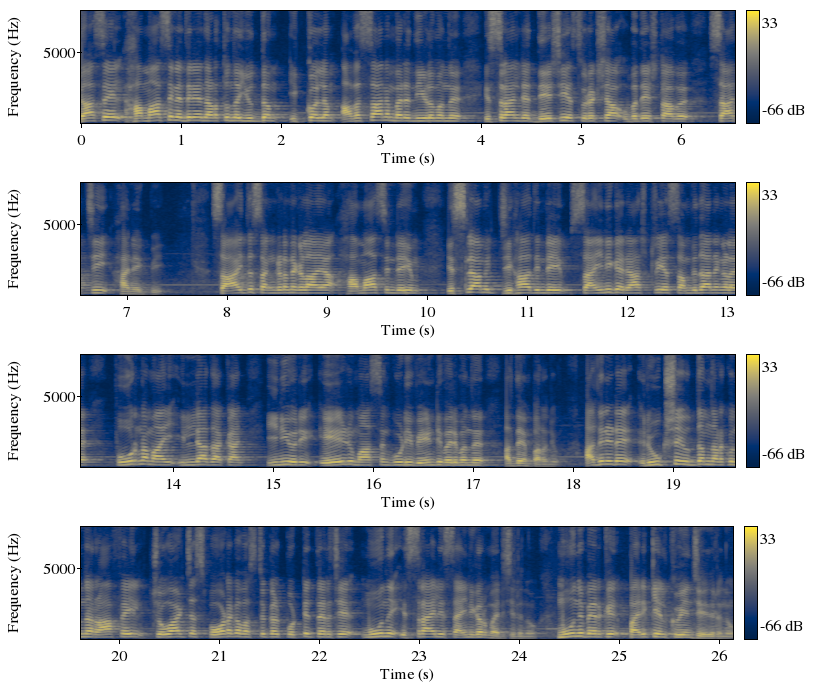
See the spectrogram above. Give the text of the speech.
ഗാസയിൽ ഹമാസിനെതിരെ നടത്തുന്ന യുദ്ധം ഇക്കൊല്ലം അവസാനം വരെ നീളുമെന്ന് ഇസ്രായേലിന്റെ ദേശീയ സുരക്ഷാ ഉപദേഷ്ടാവ് സാച്ചി ഹനേഗ്ബി. സായുധ സംഘടനകളായ ഹമാസിന്റെയും ഇസ്ലാമിക് ജിഹാദിന്റെയും സൈനിക രാഷ്ട്രീയ സംവിധാനങ്ങളെ പൂർണമായി ഇല്ലാതാക്കാൻ ഇനിയൊരു ഏഴു മാസം കൂടി വേണ്ടി വരുമെന്ന് അദ്ദേഹം പറഞ്ഞു. അതിനിടെ രൂക്ഷ യുദ്ധം നടക്കുന്ന റാഫേൽ ചൊവ്വാഴ്ച സ്ഫോടക വസ്തുക്കൾ പൊട്ടിത്തെറിച്ച് മൂന്ന് ഇസ്രായേലി സൈനികർ മരിച്ചിരുന്നു. മൂന്ന് പേർക്ക് പരിക്കേൽക്കുകയും ചെയ്തിരുന്നു.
